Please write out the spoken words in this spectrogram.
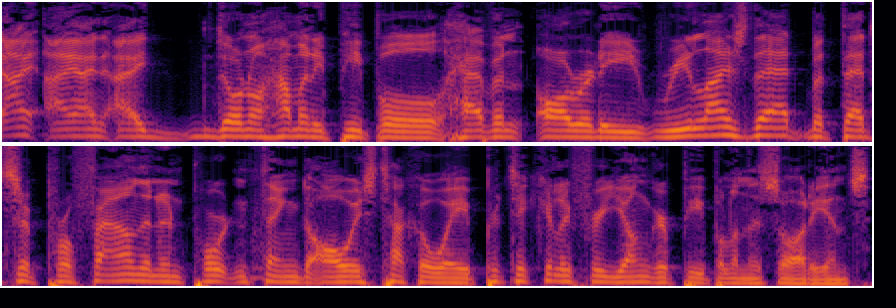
I I, I don't know how many people haven't already realized that, but that's a profound and important thing to always tuck away, particularly for younger people in this audience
